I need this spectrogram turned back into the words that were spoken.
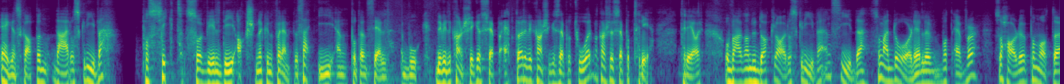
egenskapen det er å skrive. På sikt så vil de aksjene kunne forrente seg i en potensiell bok. Det vil kanskje ikke skje på ett år, det vil kanskje ikke skje på to år, men kanskje skje på tre, tre år. Og hver gang du da klarer å skrive en side som er dårlig eller whatever, så har du på en måte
